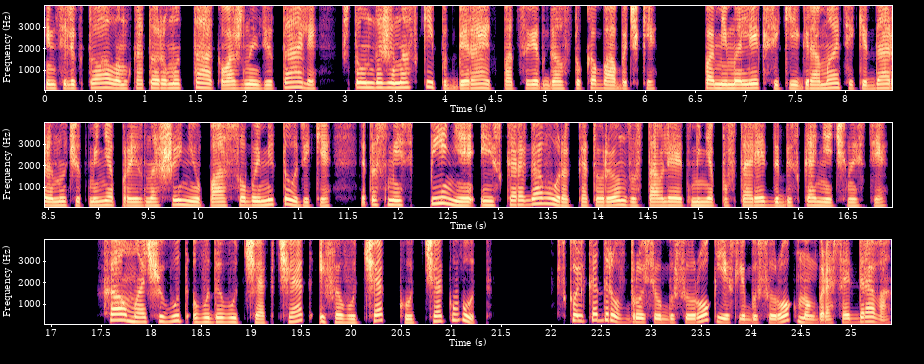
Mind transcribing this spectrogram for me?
интеллектуалом, которому так важны детали, что он даже носки подбирает под цвет галстука бабочки. Помимо лексики и грамматики, Даррен учит меня произношению по особой методике. Это смесь пения и скороговорок, которые он заставляет меня повторять до бесконечности. How much wood would a woodchuck chuck if a woodchuck could chuck wood? Сколько дров бросил бы сурок, если бы сурок мог бросать дрова?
